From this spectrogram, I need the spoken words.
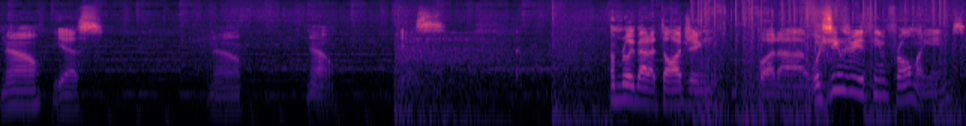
no. Yes. No. No. Yes. I'm really bad at dodging, but uh, which seems to be a theme for all my games.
